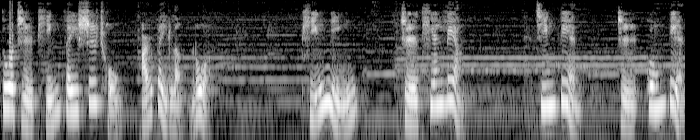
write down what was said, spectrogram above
多指嫔妃失宠而被冷落。平明，指天亮；金殿，指宫殿，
